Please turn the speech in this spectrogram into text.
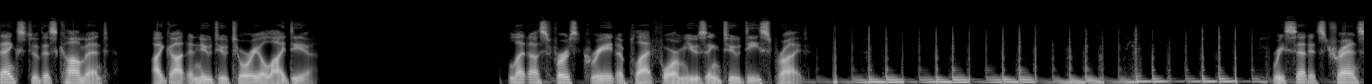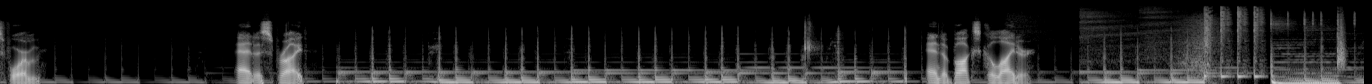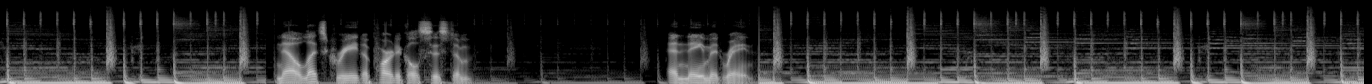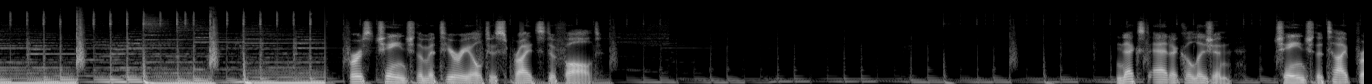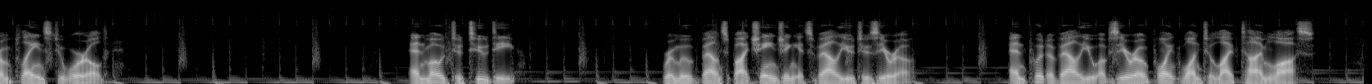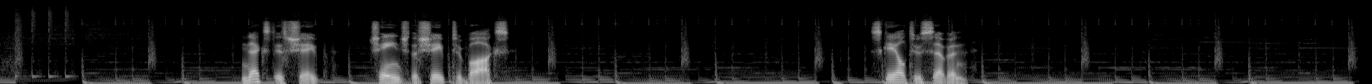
Thanks to this comment, I got a new tutorial idea. Let us first create a platform using 2D sprite. Reset its transform. Add a sprite. And a box collider. Now let's create a particle system and name it rain. First change the material to Sprite's default. Next add a collision, change the type from planes to world, and mode to 2D, remove bounce by changing its value to 0. And put a value of 0.1 to lifetime loss. Next is shape, change the shape to box. Scale to 7.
